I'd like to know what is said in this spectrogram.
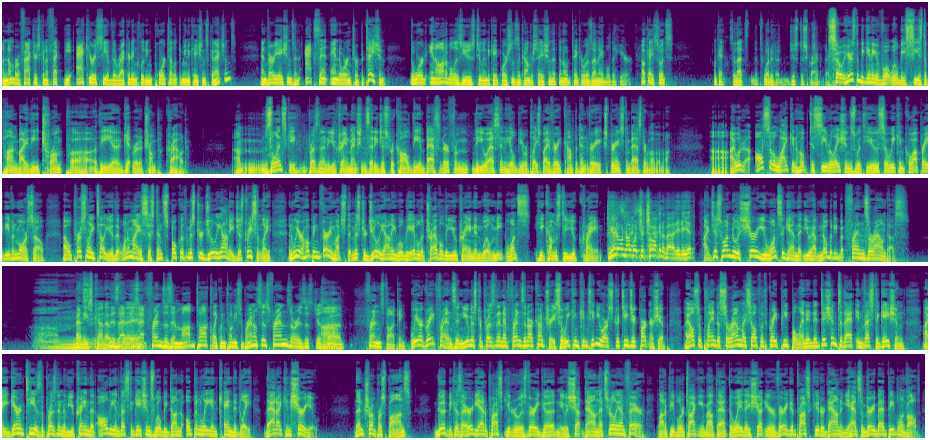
A number of factors can affect the accuracy of the record, including poor telecommunications connections and variations in accent and or interpretation. The word inaudible is used to indicate portions of the conversation that the note taker was unable to hear. Okay, so it's okay. So that's that's what it uh, just described there. So here's the beginning of what will be seized upon by the Trump, uh, the uh, get rid of Trump crowd. Um, Zelensky, president of Ukraine, mentions that he just recalled the ambassador from the U.S. and he'll be replaced by a very competent, very experienced ambassador. Blah blah blah. Uh, I would also like and hope to see relations with you so we can cooperate even more so. I will personally tell you that one of my assistants spoke with Mr. Giuliani just recently, and we are hoping very much that Mr. Giuliani will be able to travel to Ukraine and will meet once he comes to Ukraine. You don't know what you're talking about, idiot. I just wanted to assure you once again that you have nobody but friends around us. Um, then he's kind of is that is vague. that friends as in mob talk, like when Tony Soprano says friends, or is this just uh, friends talking. We are great friends, and you, Mr. President, have friends in our country, so we can continue our strategic partnership. I also plan to surround myself with great people, and in addition to that investigation, I guarantee as the President of Ukraine that all the investigations will be done openly and candidly. That I can assure you. Then Trump responds, Good, because I heard you had a prosecutor who was very good and he was shut down. That's really unfair. A lot of people are talking about that, the way they shut your very good prosecutor down and you had some very bad people involved.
